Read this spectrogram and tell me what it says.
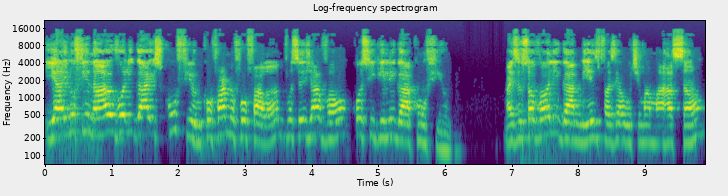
E aí, no final, eu vou ligar isso com o filme. Conforme eu for falando, vocês já vão conseguir ligar com o filme. Mas eu só vou ligar mesmo, fazer a última amarração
